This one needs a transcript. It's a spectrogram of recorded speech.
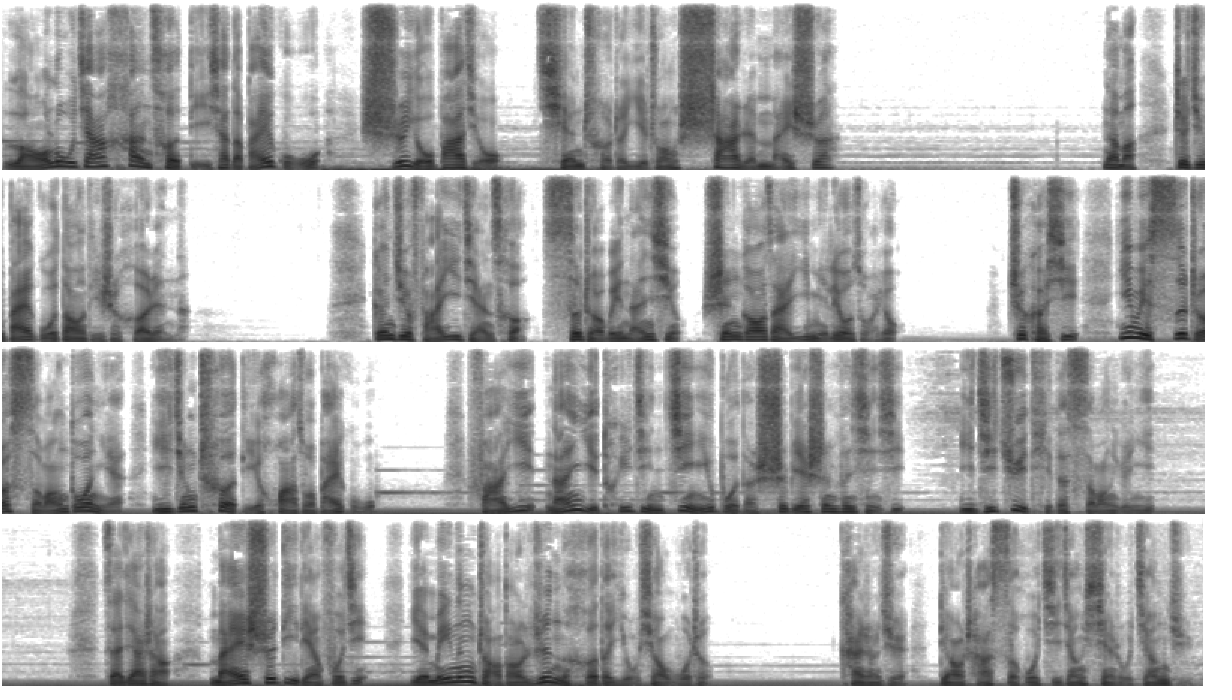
老陆家旱厕底下的白骨十有八九牵扯着一桩杀人埋尸案。那么，这具白骨到底是何人呢？根据法医检测，死者为男性，身高在一米六左右。只可惜，因为死者死亡多年，已经彻底化作白骨，法医难以推进进一步的识别身份信息以及具体的死亡原因。再加上埋尸地点附近也没能找到任何的有效物证，看上去调查似乎即将陷入僵局。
